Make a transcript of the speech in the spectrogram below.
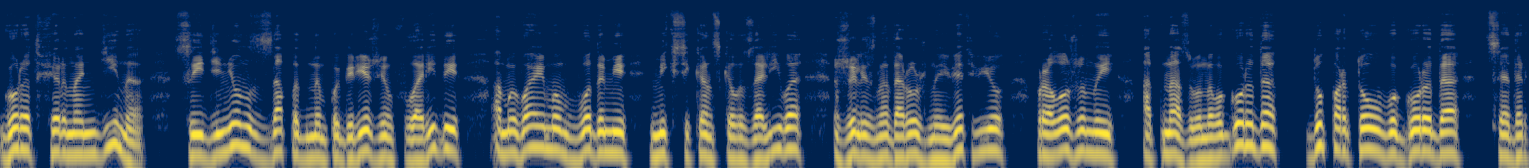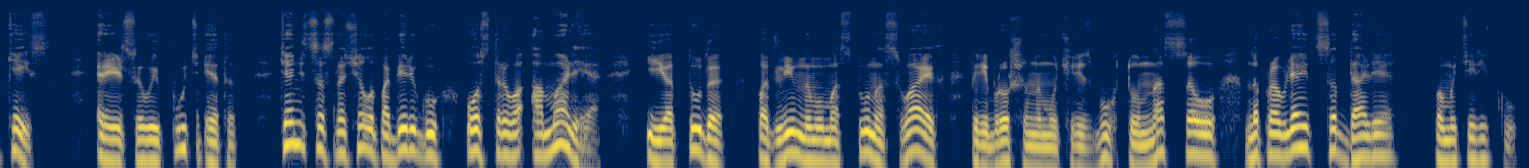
Город Фернандино соединен с западным побережьем Флориды, омываемым водами Мексиканского залива, железнодорожной ветвью, проложенной от названного города до портового города Цедер-Кейс. Рельсовый путь этот тянется сначала по берегу острова Амалия и оттуда по длинному мосту на сваях, переброшенному через бухту Нассау, направляется далее по материку.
